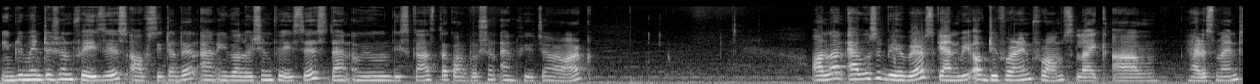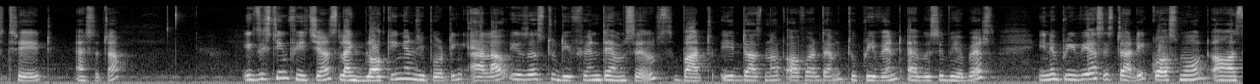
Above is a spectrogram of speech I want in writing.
implementation phases of Citadel and evaluation phases. Then we will discuss the conclusion and future work. Online abusive behaviors can be of different forms like um, harassment, threat, etc. Existing features like blocking and reporting allow users to defend themselves, but it does not offer them to prevent abusive behaviors. In a previous study, Crossmod was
